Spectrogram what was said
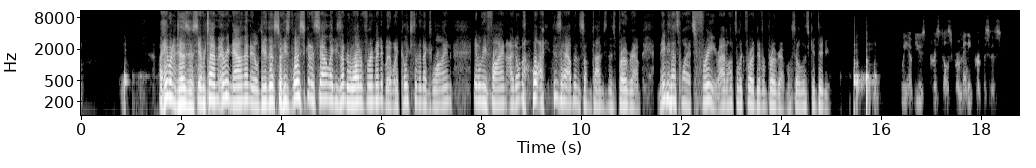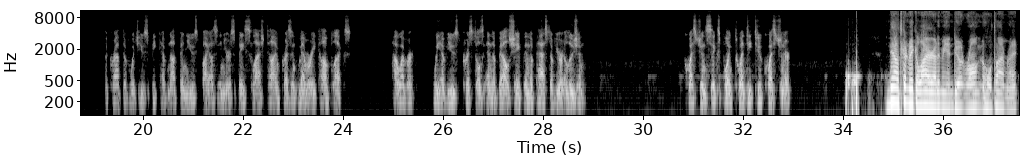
I hate when it does this. Every time, every now and then it'll do this. So his voice is going to sound like he's underwater for a minute, but when it clicks to the next line, it'll be fine. I don't know why this happens sometimes in this program. Maybe that's why it's free, right? I'll have to look for a different program. So let's continue. We have used crystals for many purposes. The craft of which you speak have not been used by us in your space slash time present memory complex. However, we have used crystals and the bell shape in the past of your illusion. Question 6.22 Questioner. Now it's going to make a liar out of me and do it wrong the whole time, right?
